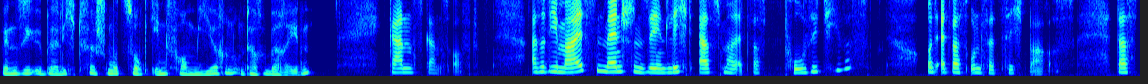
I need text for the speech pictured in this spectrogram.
wenn Sie über Lichtverschmutzung informieren und darüber reden? Ganz, ganz oft. Also die meisten Menschen sehen Licht erstmal etwas Positives und etwas Unverzichtbares. Das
